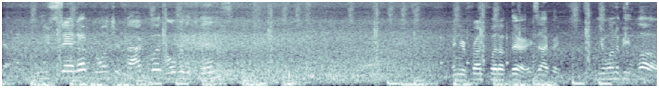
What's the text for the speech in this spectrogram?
Yeah. When you stand up, you want your back foot over the fins. And your front foot up there, exactly. You want to be low,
